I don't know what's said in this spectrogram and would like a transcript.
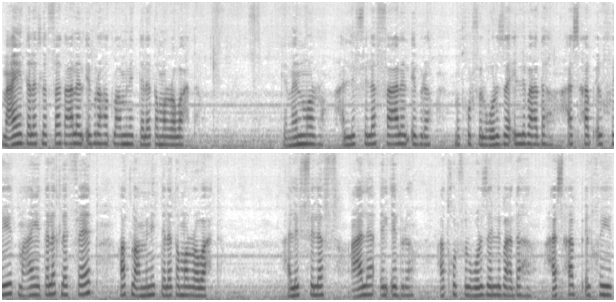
معايا تلات لفات على الإبرة هطلع من التلاتة مرة واحدة. كمان مرة هنلف لفة على الإبرة ندخل في الغرزة اللي بعدها. هسحب الخيط معايا تلات لفات هطلع من التلاتة مرة واحدة. هلف لفة على الإبرة هدخل في الغرزة اللي بعدها. هسحب الخيط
